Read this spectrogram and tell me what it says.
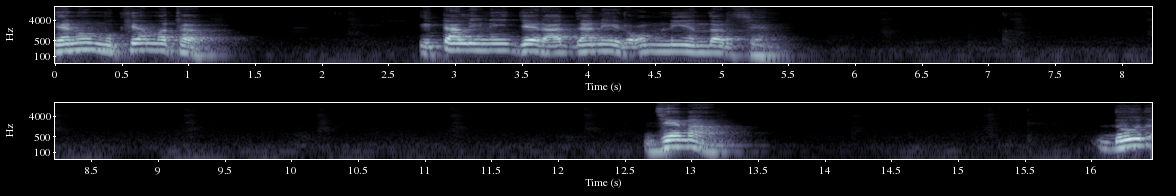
તેનું મુખ્ય મથક ઇટાલીની જે રાજધાની રોમની અંદર છે. જેમાં દૂધ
